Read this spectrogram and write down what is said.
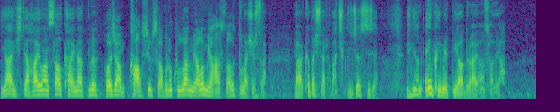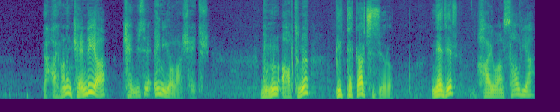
Ya işte hayvansal kaynaklı hocam kalsiyum sabunu kullanmayalım ya hastalık bulaşırsa. Ya arkadaşlar açıklayacağız size. Dünyanın en kıymetli yağıdır hayvansal yağ. Ya hayvanın kendi yağı kendisine en iyi olan şeydir. Bunun altını bir tekrar çiziyorum. Nedir? Hayvansal yağ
